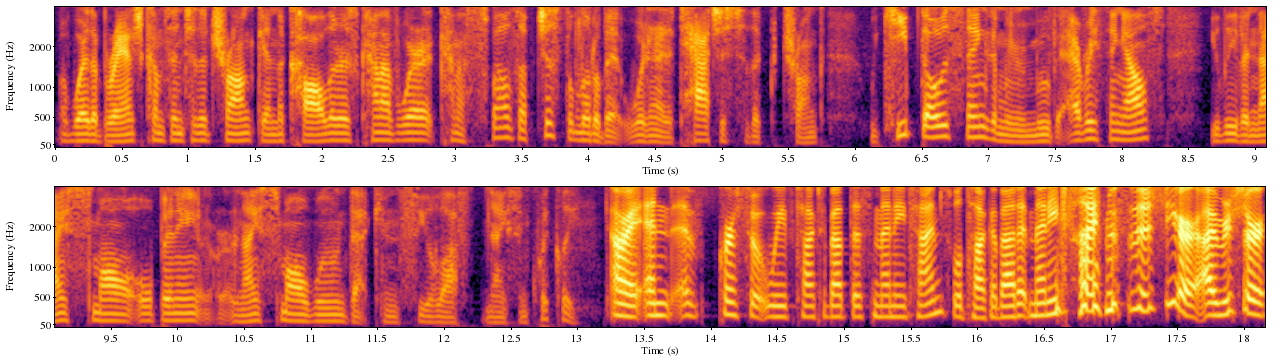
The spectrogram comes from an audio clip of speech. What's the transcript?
where the branch comes into the trunk, and the collar is kind of where it kind of swells up just a little bit when it attaches to the trunk. We keep those things and we remove everything else. You leave a nice small opening or a nice small wound that can seal off nice and quickly. All right. And of course, we've talked about this many times. We'll talk about it many times this year, I'm sure.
